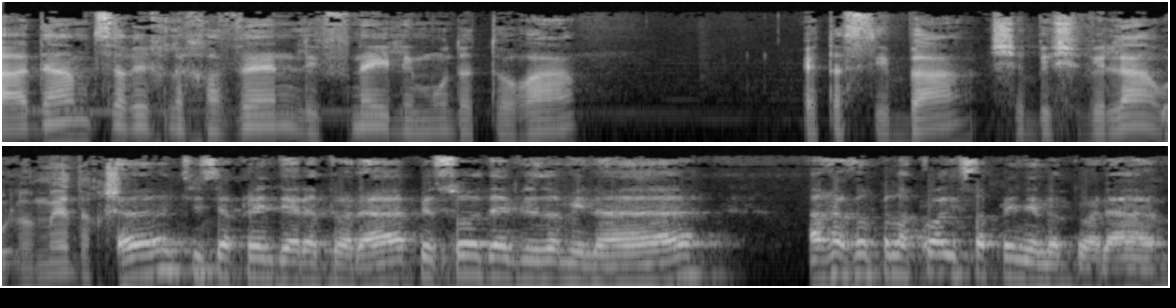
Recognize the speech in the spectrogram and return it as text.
האדם צריך לכוון לפני לימוד התורה את הסיבה שבשבילה הוא לומד עכשיו Antes de aprender a Torá, a pessoa deve examinar a razão pela qual está aprendendo a Torá.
